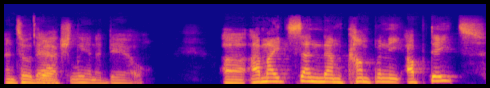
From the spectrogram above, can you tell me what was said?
until they're yeah. actually in a deal. Uh, I might send them company updates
